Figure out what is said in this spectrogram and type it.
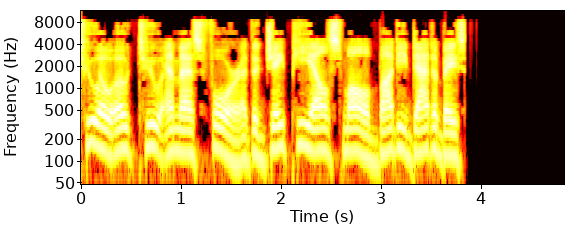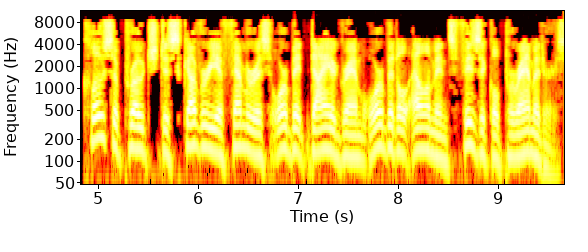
MS4 at the JPL Small Body Database. Close Approach Discovery Ephemeris Orbit Diagram Orbital Elements Physical Parameters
